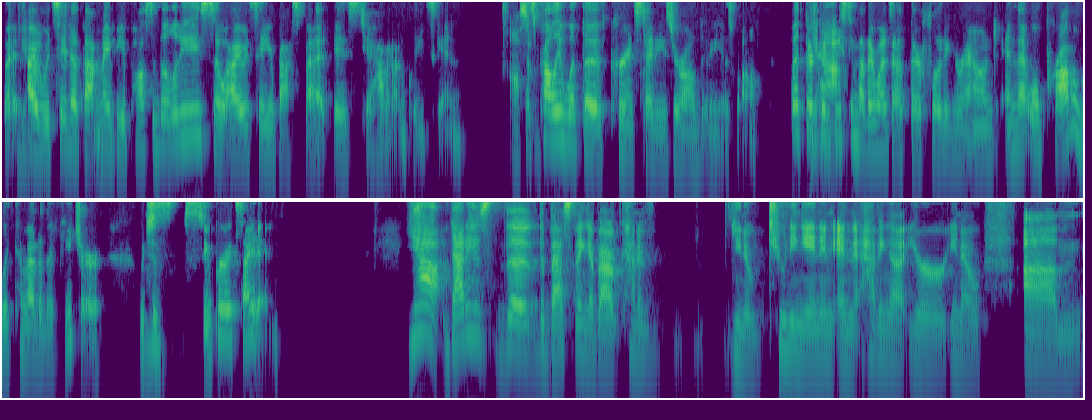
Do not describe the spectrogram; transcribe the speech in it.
but yeah. i would say that that might be a possibility so i would say your best bet is to have it on clean skin awesome. that's probably what the current studies are all doing as well but there yeah. could be some other ones out there floating around and that will probably come out in the future which mm-hmm. is super exciting yeah that is the the best thing about kind of you know tuning in and, and having a your you know um,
